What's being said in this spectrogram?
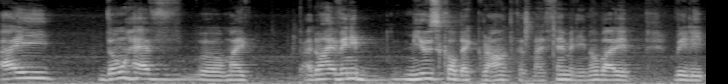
I don't have uh, my I don't have any musical background because my family nobody really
